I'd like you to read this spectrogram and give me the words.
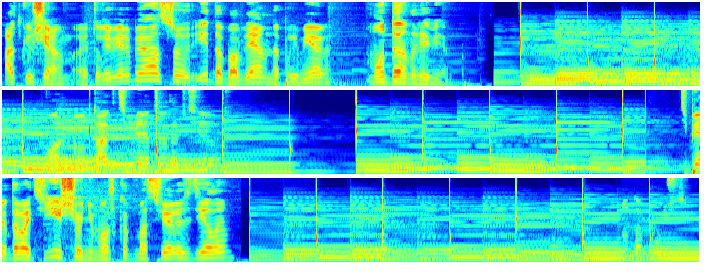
Отключаем эту реверберацию и добавляем, например, Modern Reverb. Можно вот так теперь отредактировать. Теперь давайте еще немножко атмосферы сделаем. Ну, допустим.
